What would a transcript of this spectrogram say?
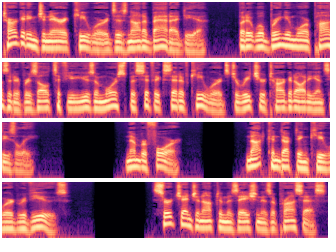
Targeting generic keywords is not a bad idea, but it will bring you more positive results if you use a more specific set of keywords to reach your target audience easily. Number 4. Not conducting keyword reviews. Search engine optimization is a process.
